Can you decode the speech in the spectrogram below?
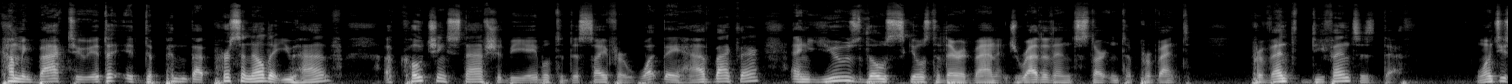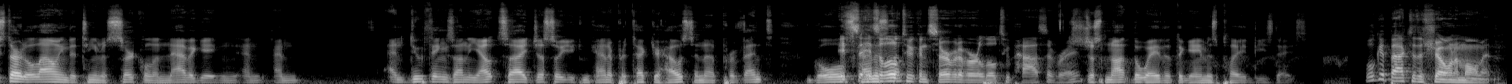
coming back to it. It depend that personnel that you have. A coaching staff should be able to decipher what they have back there and use those skills to their advantage rather than starting to prevent. Prevent defense is death. Once you start allowing the team to circle and navigate and, and, and and do things on the outside just so you can kind of protect your house and uh, prevent goals. It's, it's a little stuff. too conservative or a little too passive, right? It's just not the way that the game is played these days. We'll get back to the show in a moment.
